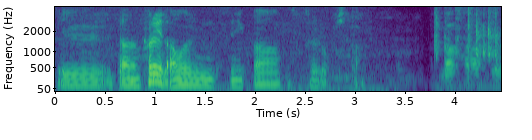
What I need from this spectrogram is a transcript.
딜, 일단은 프레이 남았으니까 계속 잘 넣읍시다. 나 살았어.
